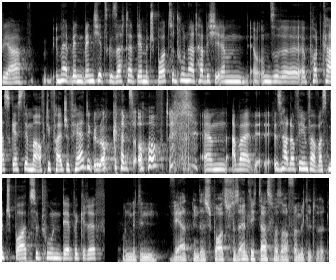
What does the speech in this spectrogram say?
ja, immer, wenn, wenn ich jetzt gesagt habe, der mit Sport zu tun hat, habe ich ähm, unsere Podcast-Gäste immer auf die falsche Fährte gelockt, ganz oft. Ähm, aber es hat auf jeden Fall was mit Sport zu tun, der Begriff. Und mit den Werten des Sports schlussendlich das, was auch vermittelt wird.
